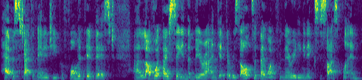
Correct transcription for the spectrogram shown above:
have a stack of energy, perform at their best, uh, love what they see in the mirror, and get the results that they want from their eating and exercise plan,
